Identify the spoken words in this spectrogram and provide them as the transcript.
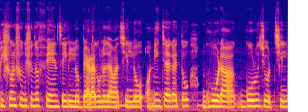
ভীষণ সুন্দর সুন্দর ফেন্স এইগুলো, বেড়াগুলো দেওয়া ছিল। অনেক জায়গায় তো ঘোড়া, গরু চড়ছিল।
